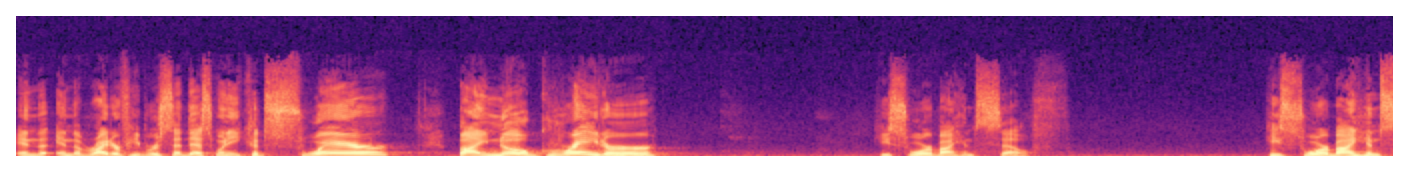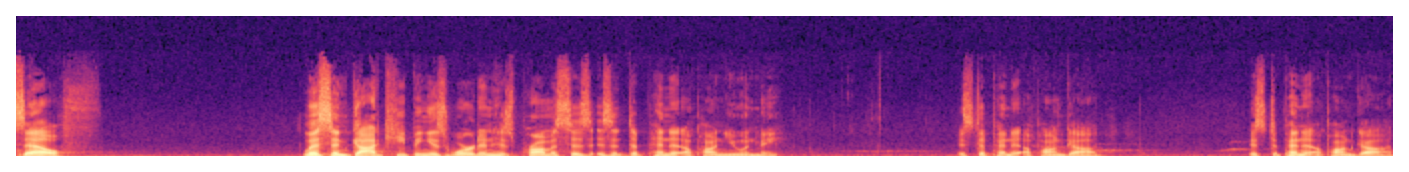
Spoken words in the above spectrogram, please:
And the, and the writer of Hebrews said this when he could swear by no greater, he swore by himself. He swore by himself. Listen, God keeping his word and his promises isn't dependent upon you and me. It's dependent upon God. It's dependent upon God.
